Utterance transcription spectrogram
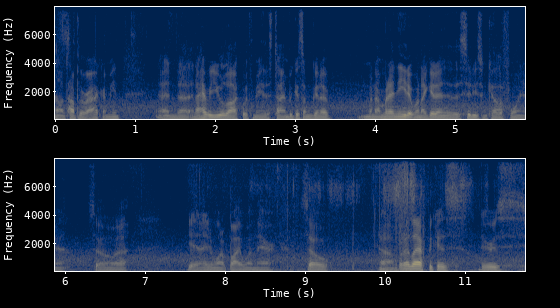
on top of the rack, I mean, and uh, and I have a U-lock with me this time because I'm gonna when I'm gonna need it when I get into the cities in California. So uh, yeah, I didn't want to buy one there. So uh, but I laugh because there's,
